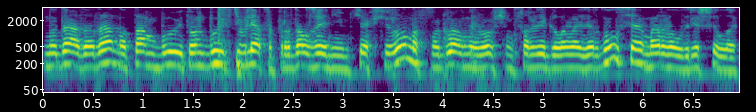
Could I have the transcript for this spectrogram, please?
Ну да, да, да, но там будет, он будет являться продолжением тех сезонов, но главное, в общем, сорви голова вернулся, Марвел решила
